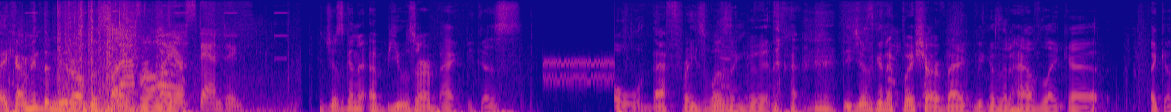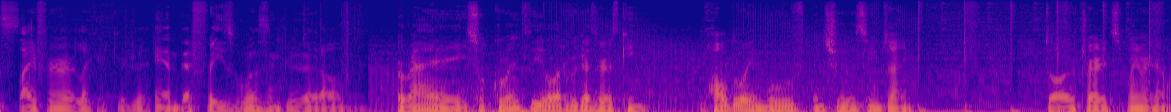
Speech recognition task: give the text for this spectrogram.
like I'm in the middle of the site, bro. Like, standing. Just gonna abuse our back because oh that phrase wasn't good. They're just gonna push our back because don't have like a like a Cypher or like a keytrade and that phrase wasn't good at all man. All right so currently a lot of you guys are asking how do i move and shoot at the same time? So i'll try to explain right now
